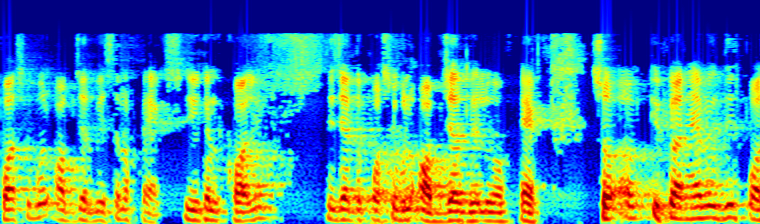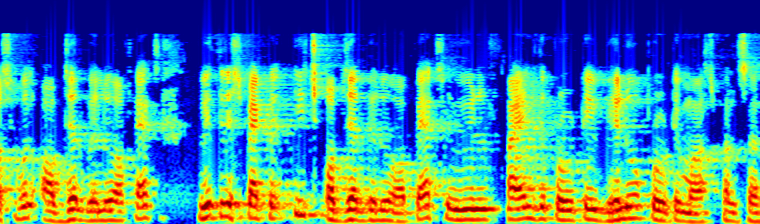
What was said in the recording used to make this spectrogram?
possible observation of x. You can call it these are the possible observed value of x. So uh, if you are having this possible observed value of x with respect to each observed value of x we will find the probability value of probability mass function.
